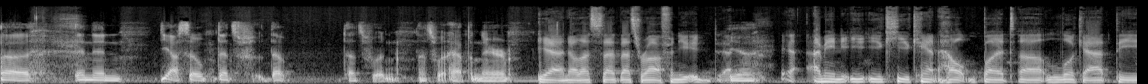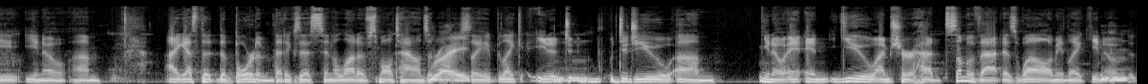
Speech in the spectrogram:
uh, and then yeah, so that's that that's what that's what happened there. Yeah, no, that's that. That's rough, and you. Yeah. I mean, you you, you can't help but uh, look at the you know, um, I guess the the boredom that exists in a lot of small towns, and Right. obviously, like you know, d- did you um, you know, and, and you, I'm sure, had some of that as well. I mean, like you know,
